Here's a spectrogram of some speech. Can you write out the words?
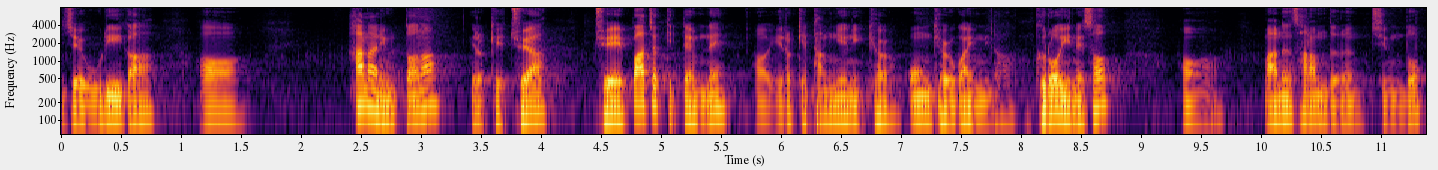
이제 우리가 어, 하나님 떠나 이렇게 죄 죄에 빠졌기 때문에 어, 이렇게 당연히 결, 온 결과입니다. 그로 인해서 어, 많은 사람들은 지금도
